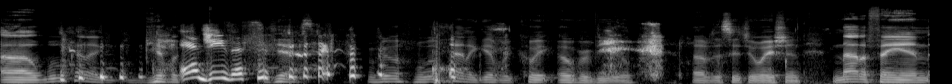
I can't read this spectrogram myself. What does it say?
uh, we'll kind of give a and Jesus. Yes, we'll, we'll kind of give a quick overview of the situation. Not a fan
